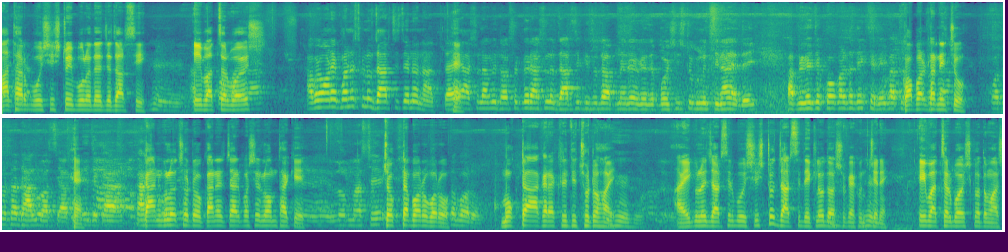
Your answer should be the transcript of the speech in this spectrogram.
মাথার বৈশিষ্ট্যই বলে দেয় যে জার্সি। হ্যাঁ, এই বাচ্চার বয়স আবার অনেক মানুষ কিন্তু জার্সি চেনে না। তাই হ্যাঁ। আসলে আমি দর্শকদের আসলে জার্সি কিছু আপনার এই যে বৈশিষ্ট্যগুলো চিনায় দেই। আপনি এই যে কপালটা দেখছেন এই কপালটা নিচু। কতটা ঢালু আছে? আপনি হ্যাঁ। যে কানগুলো ছোট কানের চারপাশে লোম থাকে। হ্যাঁ, লোম আছে। চোখটা বড় বড়। বড়। মুখটা আকার আকৃতি ছোট হ্যাঁ। আর এগুলো জার্সির বৈশিষ্ট্য জার্সি দেখলেও দর্শক এখন চেনে। এই বাচ্চার বয়স কত মাস?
